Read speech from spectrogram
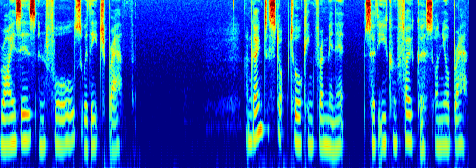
rises and falls with each breath. I'm going to stop talking for a minute so that you can focus on your breath.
